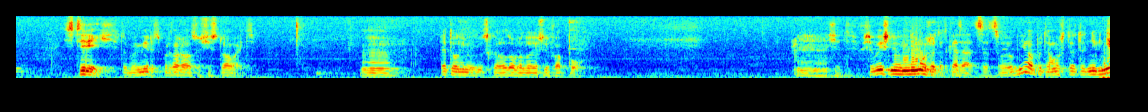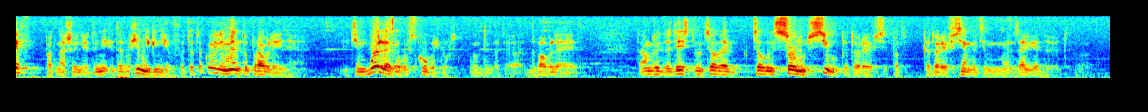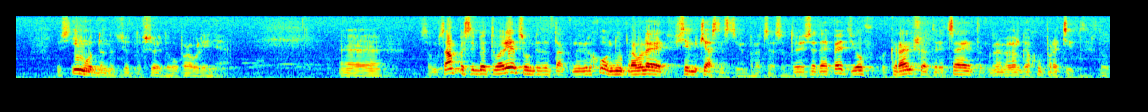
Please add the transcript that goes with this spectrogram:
стеречь, чтобы мир продолжал существовать. Э, это он ему сказал Лога Лоешифа По. Значит, Всевышний не может отказаться от своего гнева, потому что это не гнев по отношению, это, не, это вообще не гнев, это такой элемент управления. И тем более, как бы в скобочках он добавляет, там же задействован целый, целый сон сил, которые, которые всем этим заведуют. То есть им отдано все все это управление. Э, сам, по себе Творец, он где-то так наверху, он не управляет всеми частностями процесса. То есть это опять Йов, как и раньше, отрицает, например, Альгаху протит, что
